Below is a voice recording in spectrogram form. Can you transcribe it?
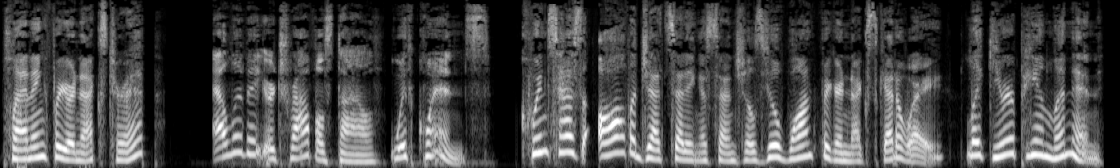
Planning for your next trip? Elevate your travel style with Quince. Quince has all the jet setting essentials you'll want for your next getaway, like European linen,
